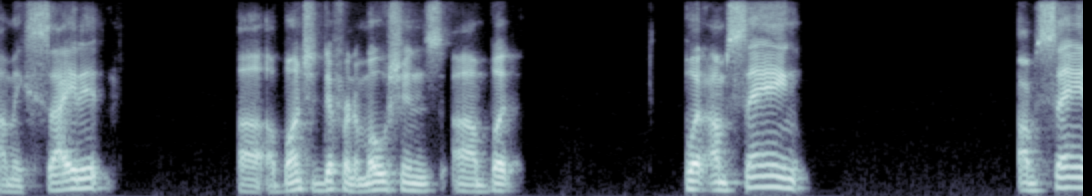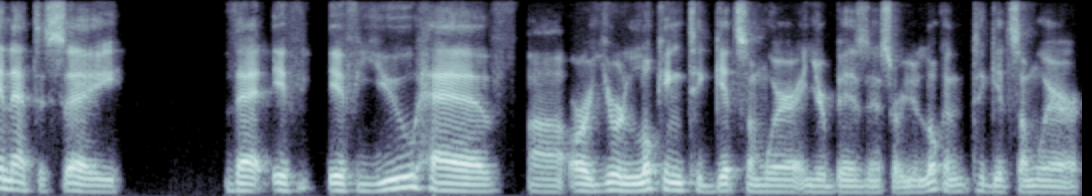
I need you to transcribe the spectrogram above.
I'm excited. Uh, a bunch of different emotions, um, but but I'm saying I'm saying that to say that if if you have uh, or you're looking to get somewhere in your business or you're looking to get somewhere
